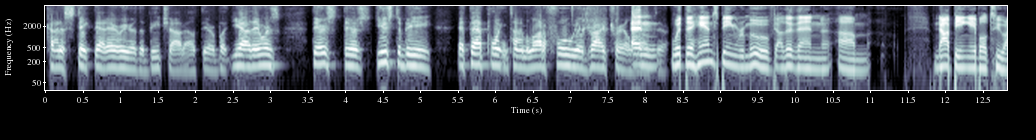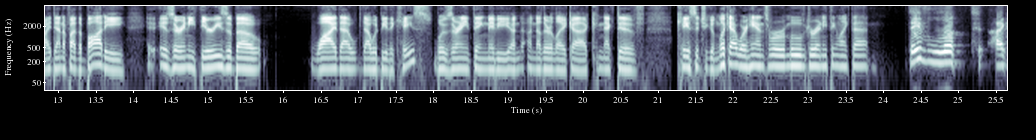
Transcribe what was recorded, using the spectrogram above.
kind of stake that area of the beach out out there. But yeah, there was there's there's used to be at that point in time a lot of four wheel drive trails And- out there. With the hands being removed, other than um, not being able to identify the body, is there any theories about why that that would be the case? Was there anything maybe an, another like uh, connective case that you can look at where hands were removed or anything like that? They've looked. I,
